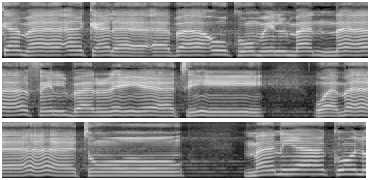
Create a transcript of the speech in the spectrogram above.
كما أكل آباؤكم المنا في البريه وماتوا. من يأكل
